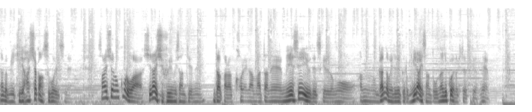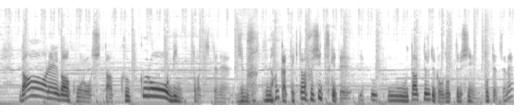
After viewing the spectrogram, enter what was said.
なんか見切り発車感すごいですね。最初の頃は白石冬美さんっていうね、だからこれがまたね、名声優ですけれども、あの、ガンダムに出てくる未来さんと同じ声の人ですけどね、誰が殺したクックロービンとかっつってね、自分でなんか適当な節つけて歌ってるというか踊ってるシーン撮ってるんですよね。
